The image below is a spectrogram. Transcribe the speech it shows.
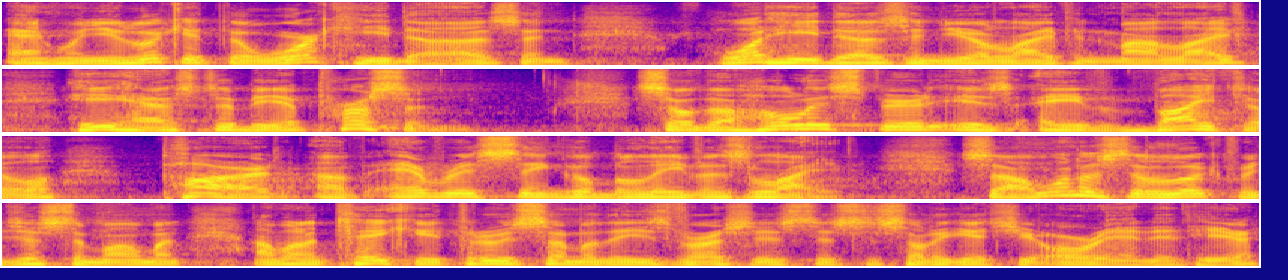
And when you look at the work He does and what He does in your life and my life, He has to be a person. So the Holy Spirit is a vital part of every single believer's life. So I want us to look for just a moment. I want to take you through some of these verses just to sort of get you oriented here.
